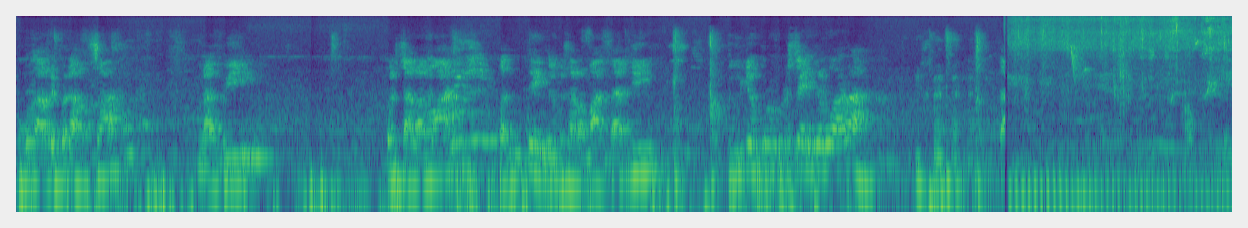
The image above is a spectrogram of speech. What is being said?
pulang daripada Hafsah Nabi bersalaman penting tu bersalaman tadi 70% keluar lah Oke.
